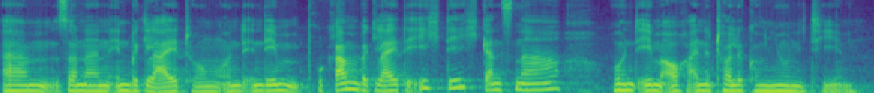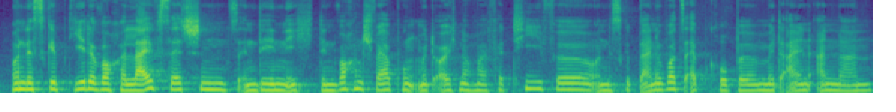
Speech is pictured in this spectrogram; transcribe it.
ähm, sondern in Begleitung. Und in dem Programm begleite ich dich ganz nah und eben auch eine tolle Community. Und es gibt jede Woche Live-Sessions, in denen ich den Wochenschwerpunkt mit euch nochmal vertiefe. Und es gibt eine WhatsApp-Gruppe mit allen anderen,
